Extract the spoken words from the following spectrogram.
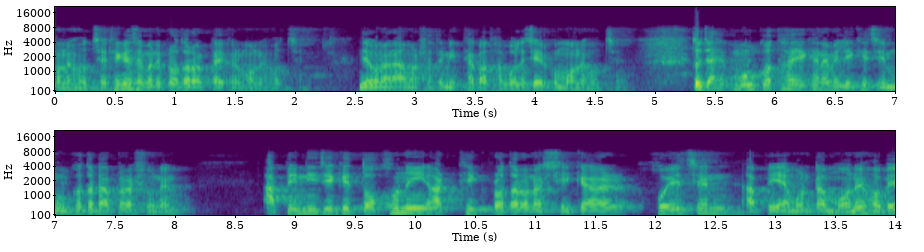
মনে হচ্ছে, ঠিক আছে? মানে প্রতারক টাইপের মনে হচ্ছে, যে ওনারা আমার সাথে মিথ্যা কথা বলেছে এরকম মনে হচ্ছে। তো যাই হোক, মূল কথা এখানে আমি লিখেছি, মূল কথাটা আপনারা শুনেন। আপনি নিজেকে তখনই আর্থিক প্রতারণার শিকার হয়েছেন, আপনি এমনটা মনে হবে,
